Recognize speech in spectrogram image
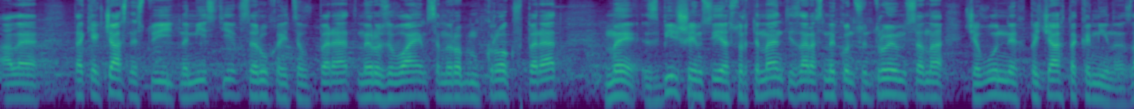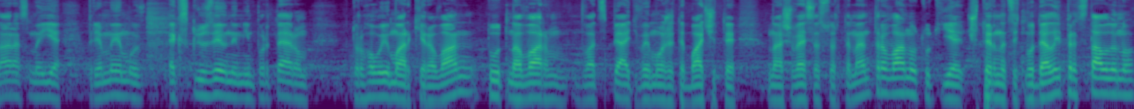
Але так як час не стоїть на місці, все рухається вперед. Ми розвиваємося, ми робимо крок вперед. Ми збільшуємо свій асортимент і зараз ми концентруємося на чавунних печах та камінах. Зараз ми є прямим ексклюзивним імпортером торгової марки Раван. Тут на Варм 25 ви можете бачити наш весь асортимент Равану. Тут є 14 моделей представлено.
